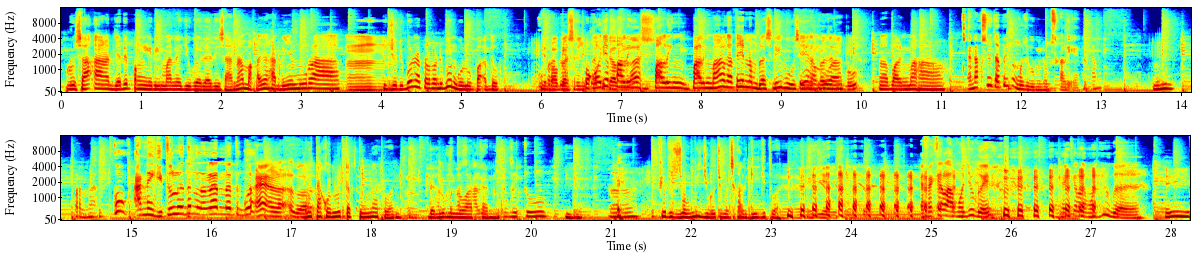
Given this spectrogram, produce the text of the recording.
perusahaan jadi pengirimannya juga dari sana makanya harganya murah Hmm. tujuh ribuan atau delapan ribuan gue lupa tuh lima belas ribu pokoknya paling paling paling mahal katanya enam belas ribu sih iya enam belas ribu nah, paling mahal Enak sih tapi gue juga minum sekali enak kan. Hmm. Pernah. Kok aneh gitu loh dan Ran kata gue. Eh, lo- gua Gue takut lu tertular Wan Dan lu menularkan Itu itu. Iya. Heeh. Virus zombie juga cuma sekali gigit Wan Iya itu betul. Efeknya lama juga ya. Efeknya lama juga. Iya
